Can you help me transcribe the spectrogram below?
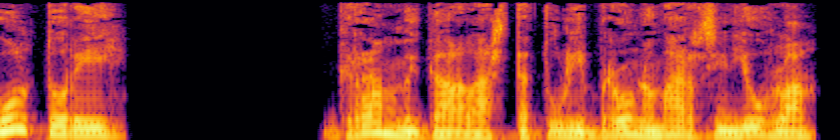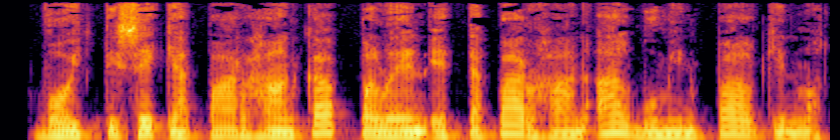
Kulttuuri. Grammygaalasta tuli Bruno Marsin juhla, voitti sekä parhaan kappaleen että parhaan albumin palkinnot.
